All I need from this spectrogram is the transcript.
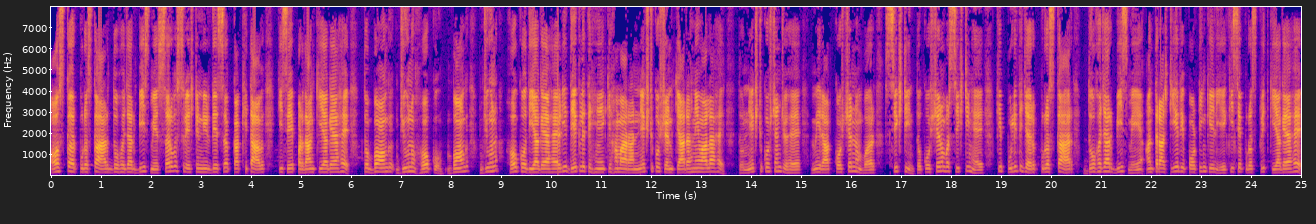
ऑस्कर पुरस्कार 2020 में सर्वश्रेष्ठ निर्देशक का खिताब किसे प्रदान किया गया है? तो बोंग जून हो को, बोंग जून हो को दिया गया है। चलिए देख लेते हैं कि हमारा नेक्स्ट क्वेश्चन क्या रहने वाला है। तो नेक्स्ट क्वेश्चन जो है, मेरा क्वेश्चन नंबर 16 तो क्वेश्चन नंबर 16 है कि पुलितजर पुरस्कार 2020 में अंतर्राष्ट्रीय रिपोर्टिंग के लिए किसे पुरस्कृत किया गया है?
